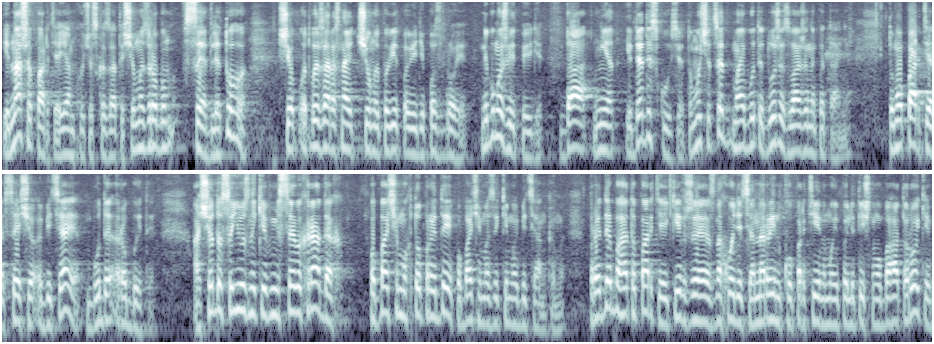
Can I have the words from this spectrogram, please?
І наша партія, я вам хочу сказати, що ми зробимо все для того, щоб, от ви зараз навіть чули по відповіді по зброї. Не було ж відповіді? Да, ні. Іде дискусія, тому що це має бути дуже зважене питання. Тому партія все, що обіцяє, буде робити. А щодо союзників в місцевих радах, Побачимо, хто пройде, і побачимо, з якими обіцянками. Пройде багато партій, які вже знаходяться на ринку партійному і політичному багато років,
